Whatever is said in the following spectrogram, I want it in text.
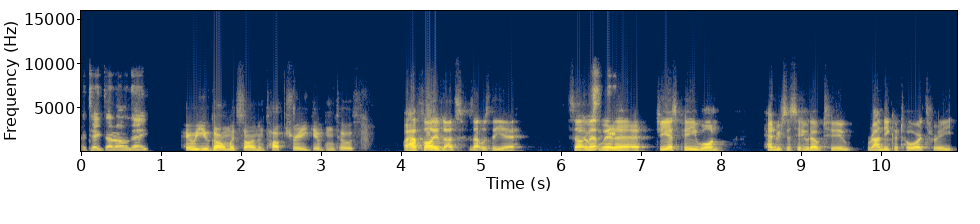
I take that all day. who are you going with, Simon? Top three, give them to us. I have five lads because that was the. Uh, so I That went with uh, GSP one, Henry Cejudo two, Randy Couture three,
